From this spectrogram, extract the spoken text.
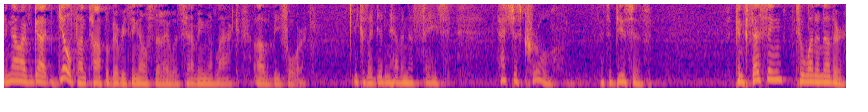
And now I've got guilt on top of everything else that I was having a lack of before because I didn't have enough faith. That's just cruel. That's abusive. Confessing to one another,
